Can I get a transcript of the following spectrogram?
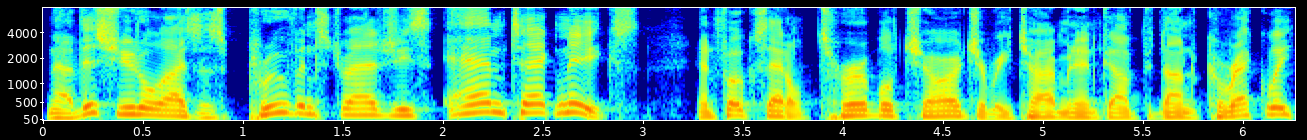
Now this utilizes proven strategies and techniques. And folks, that'll turbocharge your retirement income if done correctly.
